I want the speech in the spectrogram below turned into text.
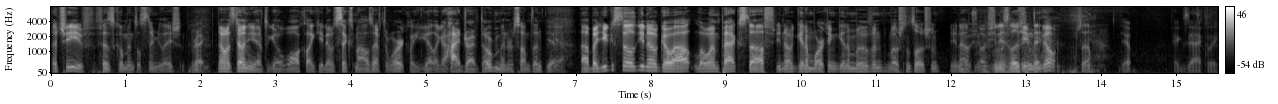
achieve physical mental stimulation. Right. No one's telling you you have to go walk like you know six miles after work, like you got like a high drive Doberman or something. Yeah. Uh, but you can still you know go out, low impact stuff. You know, get them working, get them moving. Motion's lotion. You know, Motion Motion is keep lotion. them That- going. So yep. Exactly.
